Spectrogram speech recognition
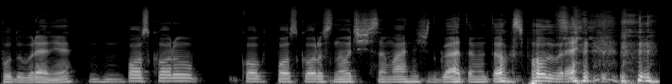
подобрение. Мгм. По-скоро колкото по-скоро се научиш, се махнеш от главата ми, толкова с по-добре.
